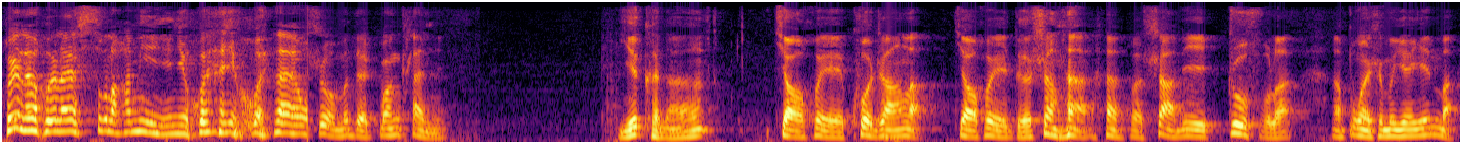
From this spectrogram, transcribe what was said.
回来回来，苏拉密，你你回来你回来，是我们得观看你，也可能。教会扩张了，教会得胜了，上帝祝福了啊！不管什么原因吧，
